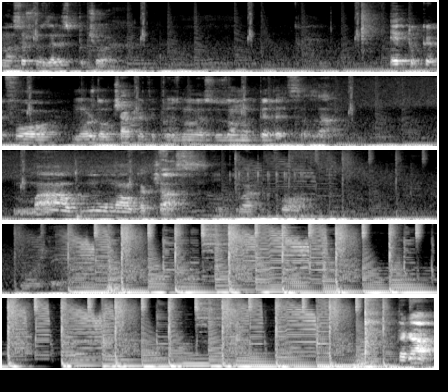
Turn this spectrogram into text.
Ма всъщност дали се почувах. Ето какво може да очаквате през новия сезон на Петък Сазар. Малко, много малка част от това какво Така,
